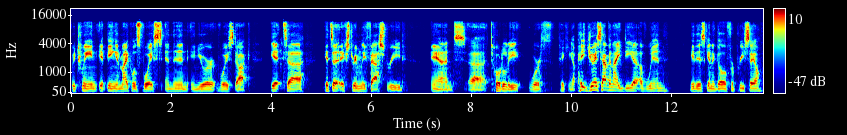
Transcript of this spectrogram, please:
between it being in Michael's voice and then in your voice, Doc, it uh, it's an extremely fast read and uh, totally worth picking up. Hey, do you guys have an idea of when it is going to go for pre-sale?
